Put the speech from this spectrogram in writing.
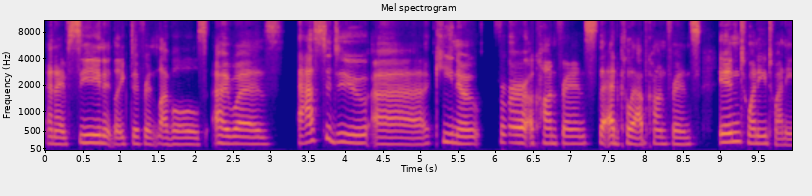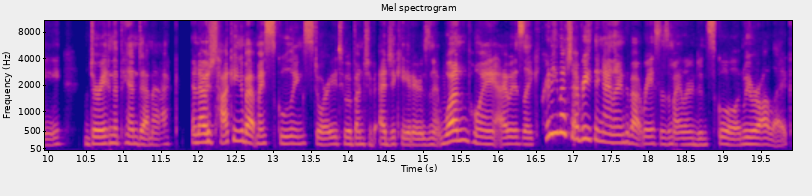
and I've seen at like different levels. I was asked to do a keynote for a conference, the Ed Collab conference in 2020 during the pandemic. And I was talking about my schooling story to a bunch of educators. And at one point, I was like, pretty much everything I learned about racism, I learned in school. And we were all like,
